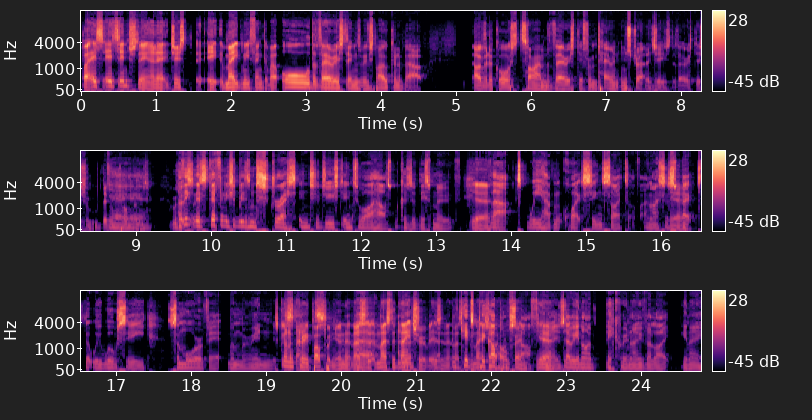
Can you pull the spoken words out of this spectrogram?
But it's it's interesting, and it just it made me think about all the various things we've spoken about over the course of time, the various different parenting strategies, the various different different Yeah, yeah, problems. yeah. I think there's definitely been some stress introduced into our house because of this move Yeah. that we haven't quite seen sight of, and I suspect that we will see some more of it when we're in. it's going to creep up on you, isn't it? That's the, Uh, and that's the and nature that's- of it, isn't it? That's kids the pick up on thing. stuff. Yeah. You know, Zoe and I bickering over like you know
